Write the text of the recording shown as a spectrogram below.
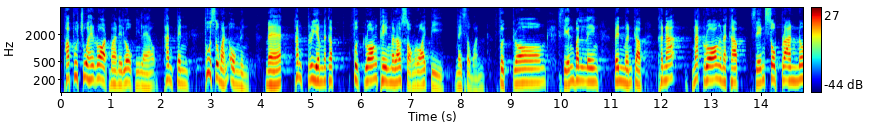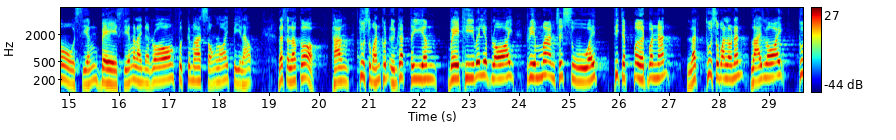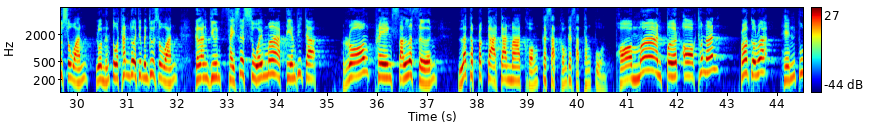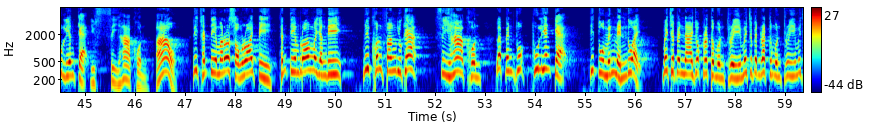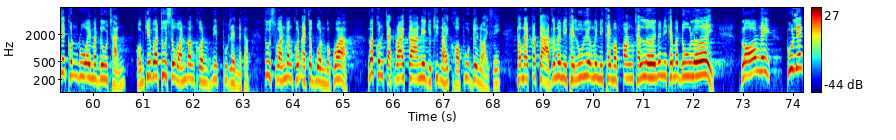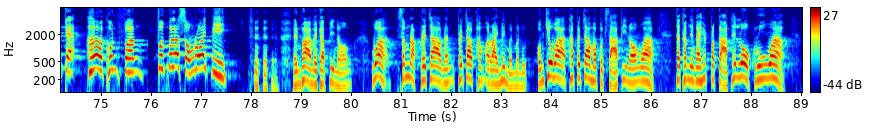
พระผู้ช่วยให้รอดมาในโลกนี้แล้ว ท่านเป็น ทูตสวรรค์องค์หนึ่ง แม้ท่านเตรียมนะครับ ฝึกร้องเพลงมาแล้วสองร้อยปีในสวรรค์ ฝึกร้อง เสียงบรรเลงเป็นเหมือนกับคณะนักร้องนะครับ เสียงโซปราโน เสียงเบสเสียงอะไรนะร้อง ฝึกกันมาสองร้อยปีแล้ว และเสร็จแล้วก็ทางทูตสวรรค์คนอื่นก็เตรียมเวทีไว้เรียบร้อย เตรียมม่านสวยๆที่จะเปิดวันนั้น และทูตสวรรค์เหล่านั้นหลายร้อย ทูตสวรรค์รวมถึงตัวท่านด้วยที่เป็นทูตสวรรค์กำลังยืนใส่เสื้อสวยมาก เตรียมที่จะร้องเพลงสรรเสริญ และก็ประกาศการมาของกษัตริย์ของกษัตริย์ทั้งปวง พอม่านเปิดออกเท่านั้นปรากฏว่าเห็นผู้เลี้ยงแกะอยู่สี่ห้าคนอ้าวนี่ฉันเตรียมมารถสองร้อยปี ฉันเตรียมร้องมาอย่างดี มีคนฟังอยู่แค่สี่ห้าคน และเป็นพวกผู้เลี้ยงแกะที่ตัวเหม็นๆด้วย ไม่ใช่เป็นนายกรัฐมนตรี ไม่ใช่เป็นรัฐมนตรี ไม่ใช่คนรวยมาดูฉัน ผมคิดว่าทูตสวรรค์บางคนนี่พูดเล่นนะครับ ทูตสวรรค์บางคนอาจจะบ่นบอกว่า แล้วคนจัดรายการเนี่ยอยู่ที่ไหนขอพูดด้วยหน่อยสิทำไมประกาศแล้วไม่มีใครรู้เรื่อง ไม่มีใครมาฟังฉันเลย ไม่มีใครมาดูเลยร้องให้ผู้เลี้ยงแกะห้าคนฟัง ฝึกมาแล้วสองร้อยปี เห็นภาพไหมครับพี่น้องว่าสำหรับพระเจ้านั้นพระเจ้าทำอะไรไม่เหมือนมนุษย์ ผมเชื่อว่าถ้าพระเจ้ามาปรึกษาพี่น้องว่า จะทำยังไงให้ประกาศให้โลกรู้ว่า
